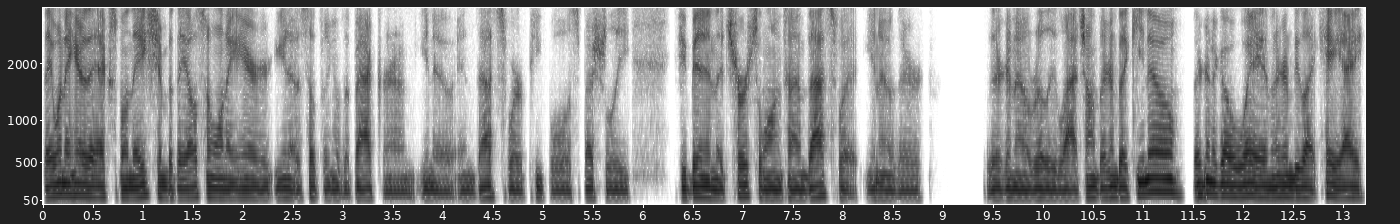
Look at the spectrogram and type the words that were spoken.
they want to hear the explanation, but they also want to hear, you know, something of the background, you know, and that's where people, especially if you've been in the church a long time, that's what, you know, they're they're gonna really latch on. They're gonna be like, you know, they're gonna go away and they're gonna be like, hey, I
